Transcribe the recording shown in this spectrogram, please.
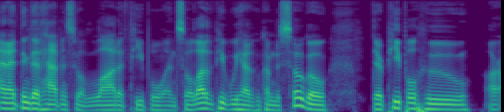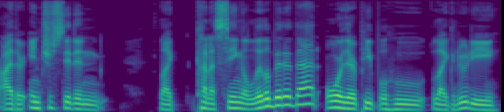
and I think that happens to a lot of people. And so a lot of the people we have who come to Sogo, they're people who are either interested in like kind of seeing a little bit of that, or they're people who, like Rudy,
